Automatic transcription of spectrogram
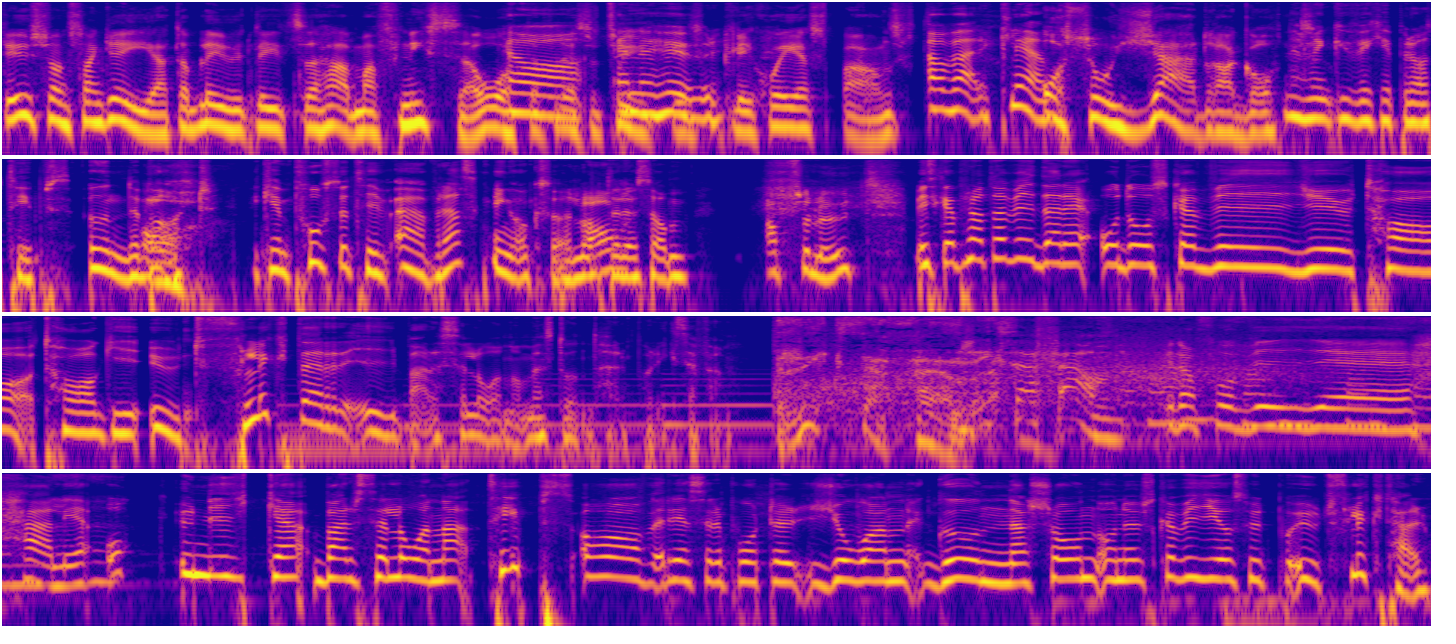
det är ju som sangria, att det har blivit lite så här, man fnissar åt Ja, det för det är så typiskt klichéspanskt. Ja, verkligen. Och så jädra gott. Nej men gud vilket bra tips. Underbart. Vilken positiv överraskning också, låter det som. Absolut. Vi ska prata vidare och då ska vi ju ta tag i utflykter i Barcelona om en stund här på Rix FM. Riks FM. Riks FM. Idag får vi eh, härliga och unika Barcelona-tips av resereporter Johan Gunnarsson. Och nu ska vi ge oss ut på utflykt här.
